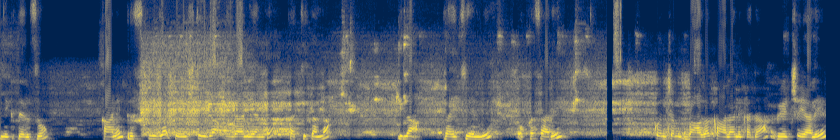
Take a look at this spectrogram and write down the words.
మీకు తెలుసు. కానీ క్రిస్పీగా టేస్టీగా ఉండాలి అంటే ఖచ్చితంగా ఇలా ట్రై చేయండి. ఒక్కసారి కొంచెం బాగా కాలాలి కదా. వెయిట్ చేయాలి.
